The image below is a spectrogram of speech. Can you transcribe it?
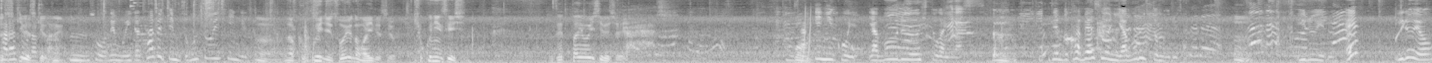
辛好きですけどね。うんそうでもいざ食べてみると本当美味しいんですよ、うんだからクックイージーそういうのがいいですよ。職人精神。絶対美味しいでしょ。う先にこう破る人がいます。うん。うん全部食べやすいように破る人もいるじゃん。いるいる。え？いるよ。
